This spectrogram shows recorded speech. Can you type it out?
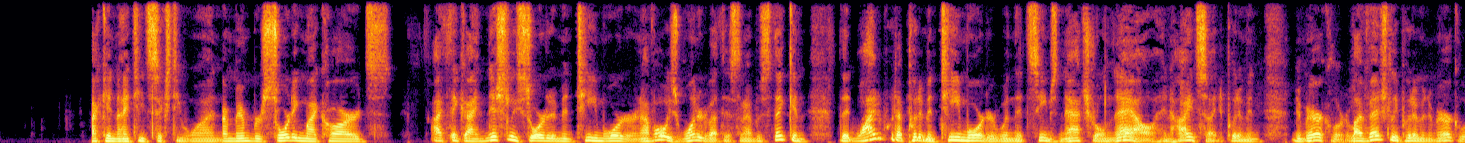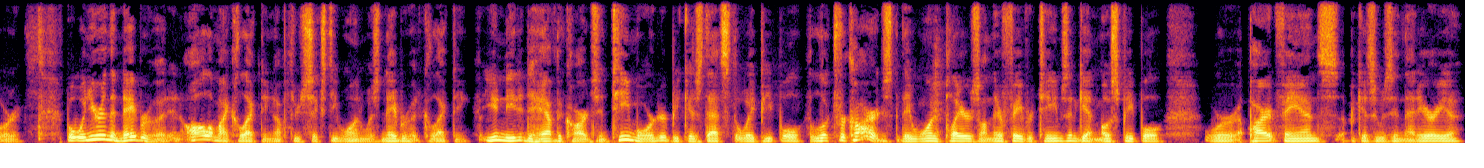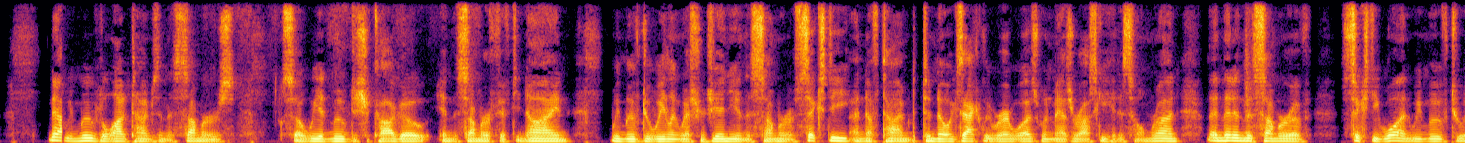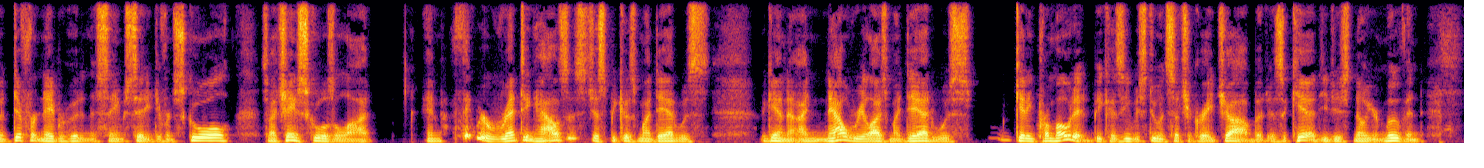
back in 1961, I remember sorting my cards I think I initially sorted them in team order. And I've always wondered about this. And I was thinking that why would I put them in team order when it seems natural now in hindsight to put them in numerical order? Well, I eventually put them in numerical order. But when you're in the neighborhood and all of my collecting up through 61 was neighborhood collecting, you needed to have the cards in team order because that's the way people looked for cards. They wanted players on their favorite teams. And again, most people were pirate fans because it was in that area. Now we moved a lot of times in the summers so we had moved to Chicago in the summer of 59. We moved to Wheeling, West Virginia in the summer of 60. Enough time to know exactly where I was when Mazeroski hit his home run. And then in the summer of 61, we moved to a different neighborhood in the same city, different school. So I changed schools a lot. And I think we were renting houses just because my dad was, again, I now realize my dad was getting promoted because he was doing such a great job. But as a kid, you just know you're moving.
